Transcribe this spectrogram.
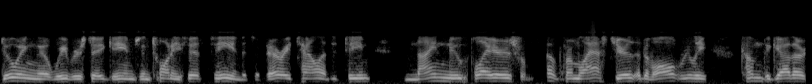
doing uh, Weber State games in 2015. It's a very talented team. Nine new players from uh, from last year that have all really come together.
